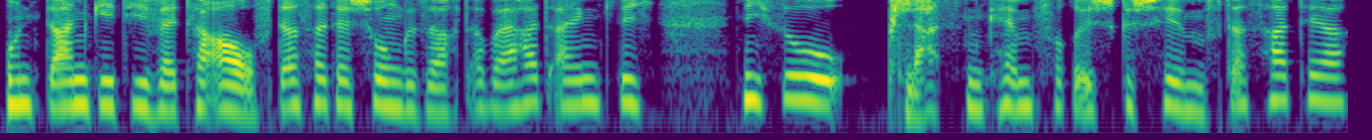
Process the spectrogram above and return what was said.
und dann geht die Wette auf. Das hat er schon gesagt, aber er hat eigentlich nicht so klassenkämpferisch geschimpft. Das hat er,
